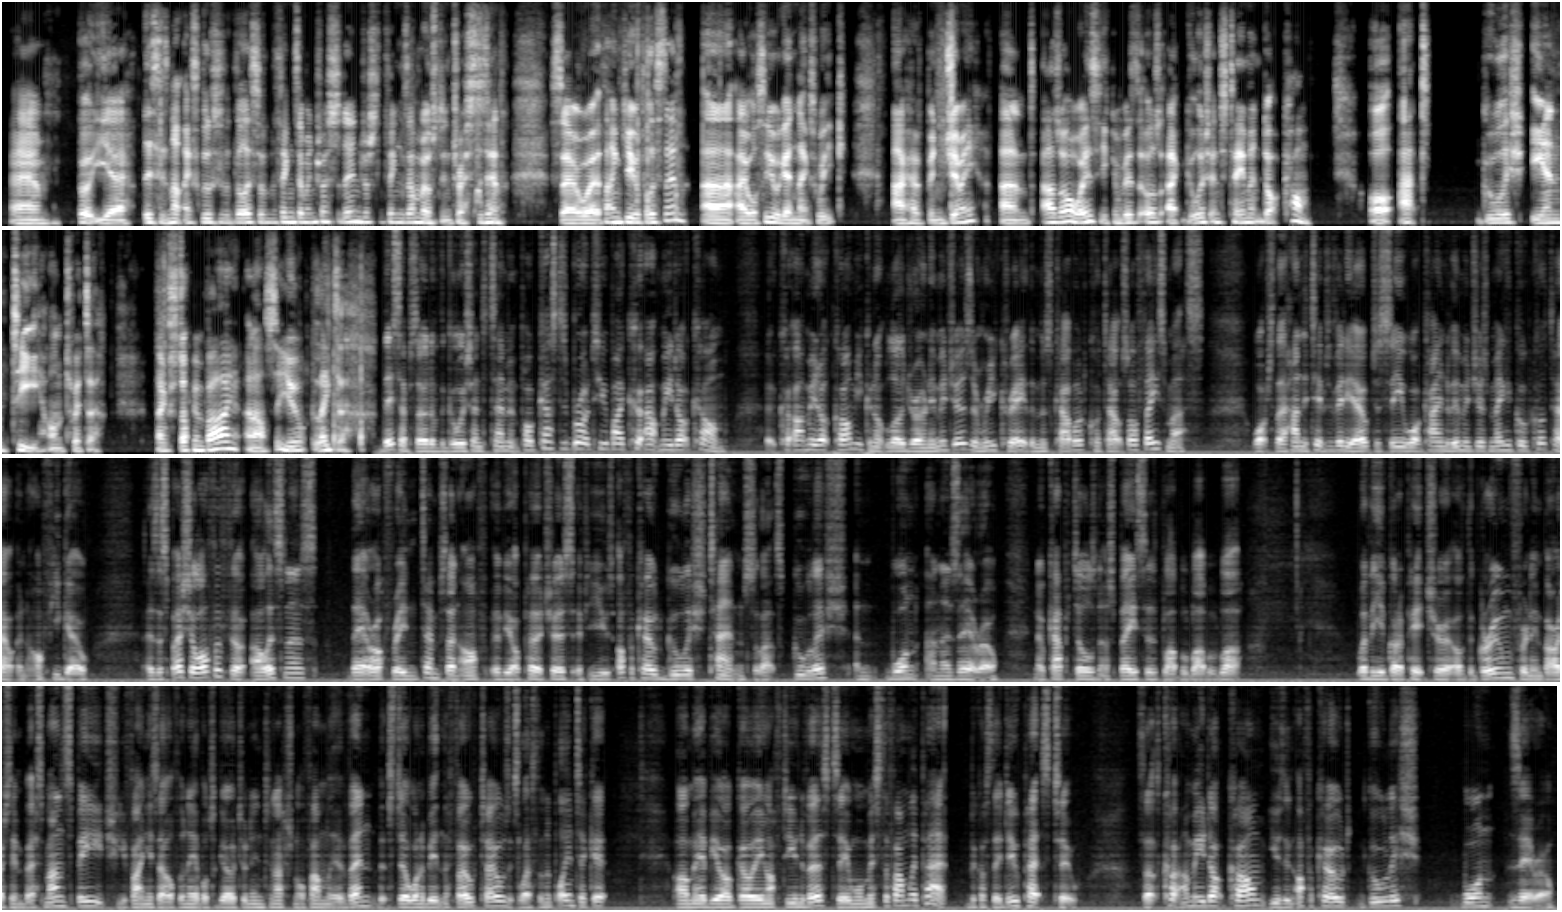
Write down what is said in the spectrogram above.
Um, but yeah, this is not exclusive to the list of the things I'm interested in, just the things I'm most interested in. So uh, thank you for listening. Uh, I will see you again next week. I have been Jimmy, and as always, you can visit us at ghoulishentertainment.com or at ghoulishnT on Twitter. Thanks for stopping by, and I'll see you later. This episode of the Ghoulish Entertainment Podcast is brought to you by CutOutMe.com. At CutOutMe.com, you can upload your own images and recreate them as cardboard cutouts or face masks. Watch their handy tips video to see what kind of images make a good cutout, and off you go. As a special offer for our listeners, they are offering 10% off of your purchase if you use offer code Ghoulish10. So that's Ghoulish and 1 and a 0. No capitals, no spaces, blah blah blah blah blah. Whether you've got a picture of the groom for an embarrassing best man speech, you find yourself unable to go to an international family event but still want to be in the photos, it's less than a plane ticket. Or maybe you're going off to university and will miss the family pet, because they do pets too. So that's CutOutMe.com using offer code Ghoulish10.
